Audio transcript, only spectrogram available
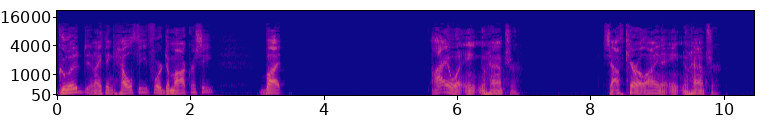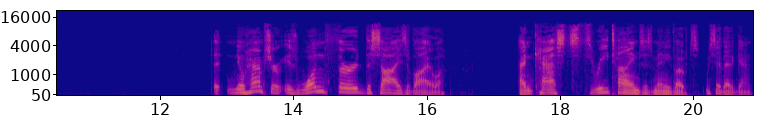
good and I think healthy for democracy, but Iowa ain't New Hampshire. South Carolina ain't New Hampshire. Uh, New Hampshire is one third the size of Iowa and casts three times as many votes. Let me say that again.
